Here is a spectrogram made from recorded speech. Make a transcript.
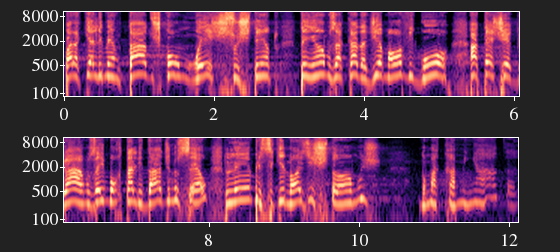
para que alimentados com este sustento, tenhamos a cada dia maior vigor, até chegarmos à imortalidade no céu. Lembre-se que nós estamos numa caminhada.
